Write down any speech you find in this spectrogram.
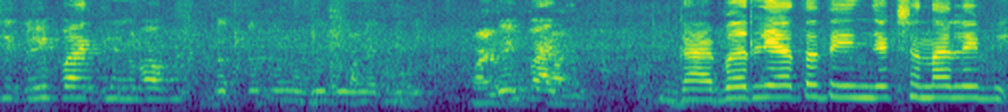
अशी दोन पाय घेऊन बाबू दत्ततून बुजवून दिली दोन पाय घे. घाबरली आता ते इंजेक्शन आले बी?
